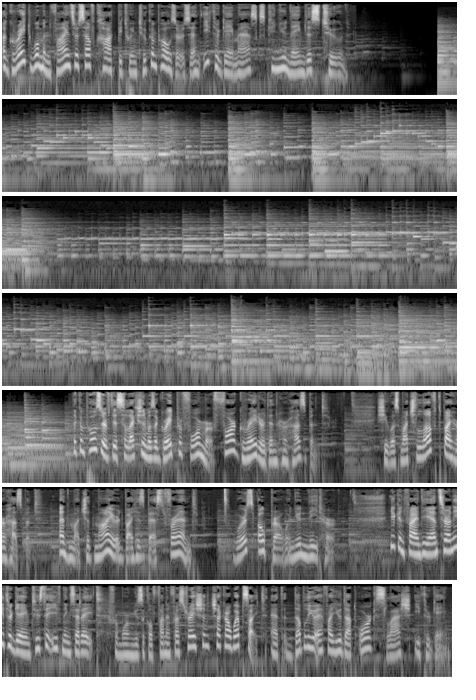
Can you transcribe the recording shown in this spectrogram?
A great woman finds herself caught between two composers, and Ether Game asks, Can you name this tune? The composer of this selection was a great performer, far greater than her husband. She was much loved by her husband and much admired by his best friend. Where's Oprah when you need her? You can find the answer on Ether Game Tuesday evenings at 8. For more musical fun and frustration, check our website at wfiu.org slash ethergame.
